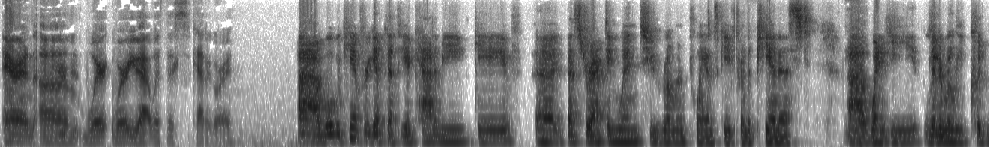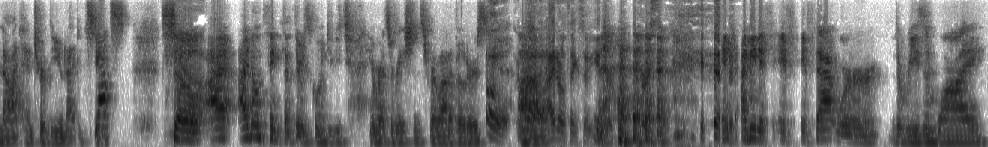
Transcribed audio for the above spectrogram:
Aaron, um, where where are you at with this category? Uh, well, we can't forget that the Academy gave uh, Best Directing win to Roman Polanski for The Pianist uh, when he literally could not enter the United States. So Yeah. I, I don't think that there's going to be too many reservations for a lot of voters. Oh no, Uh, I don't think so either. Personally, if, I mean, if, if if that were the reason why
